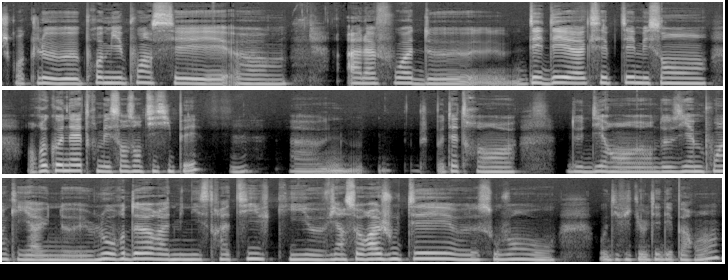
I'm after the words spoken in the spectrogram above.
je crois que le premier point, c'est euh, à la fois de d'aider à accepter mais sans reconnaître mais sans anticiper. Mmh. Euh, peut-être de dire en deuxième point qu'il y a une lourdeur administrative qui euh, vient se rajouter euh, souvent aux, difficultés des parents.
